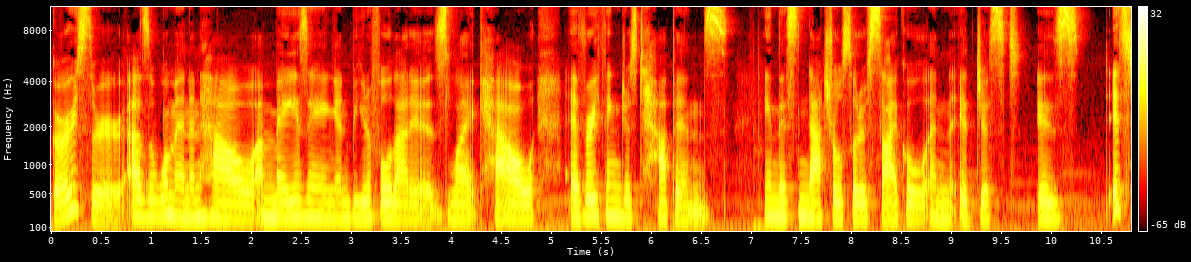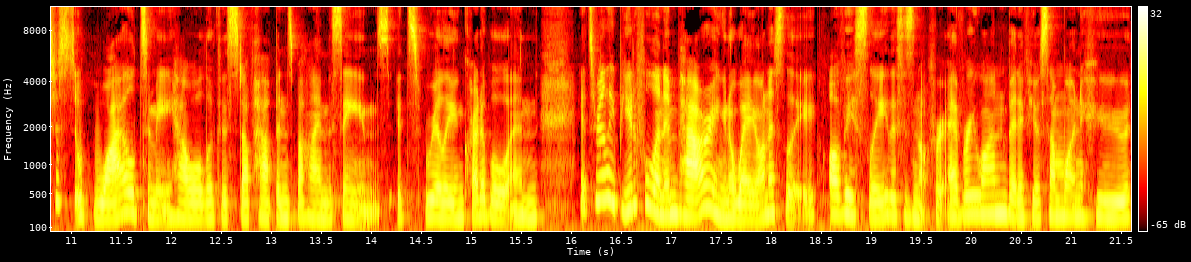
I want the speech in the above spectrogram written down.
goes through as a woman and how amazing and beautiful that is. Like how everything just happens in this natural sort of cycle and it just is it's just wild to me how all of this stuff happens behind the scenes. It's really incredible and it's really beautiful and empowering in a way, honestly. Obviously, this is not for everyone, but if you're someone who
